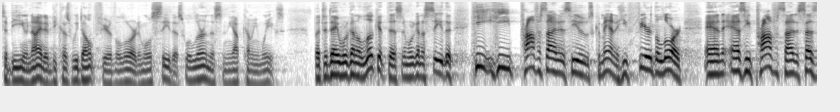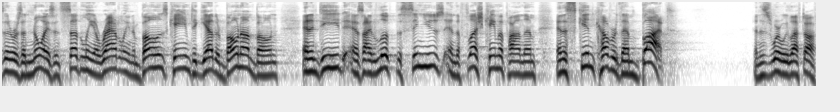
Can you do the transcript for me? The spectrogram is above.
to be united because we don't fear the Lord. And we'll see this. We'll learn this in the upcoming weeks. But today we're going to look at this and we're going to see that he, he prophesied as he was commanded. He feared the Lord. And as he prophesied, it says there was a noise and suddenly a rattling, and bones came together, bone on bone. And indeed, as I looked, the sinews and the flesh came upon them, and the skin covered them. But, and this is where we left off,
